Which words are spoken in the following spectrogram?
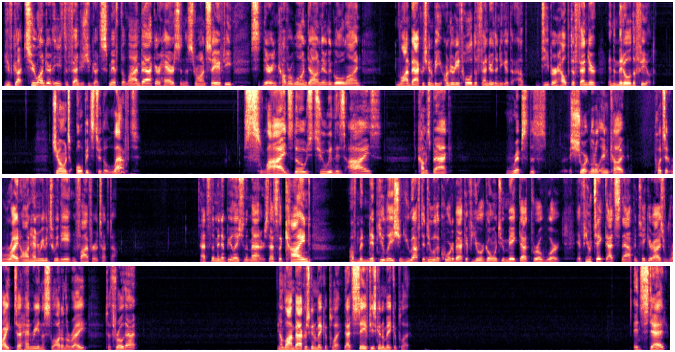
You've got two underneath defenders. You've got Smith, the linebacker, Harrison, the strong safety. They're in cover one down near the goal line. Linebacker is going to be underneath hold defender. Then you get the up, deeper help defender in the middle of the field. Jones opens to the left, slides those two with his eyes, comes back, rips the short little in cut, puts it right on Henry between the eight and five for a touchdown. That's the manipulation that matters. That's the kind of manipulation you have to do with a quarterback if you're going to make that throw work. If you take that snap and take your eyes right to Henry in the slot on the right to throw that, now linebacker's going to make a play. That safety's going to make a play. Instead,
